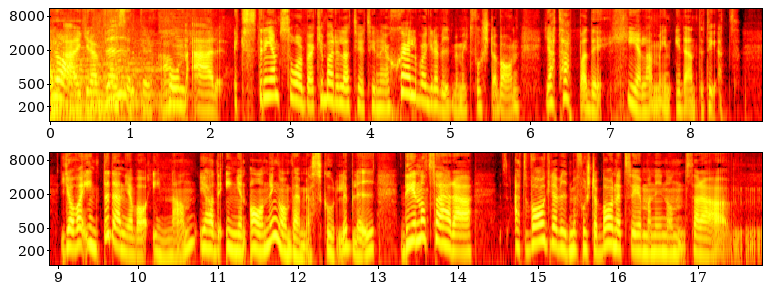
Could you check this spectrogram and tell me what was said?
Hon Bra. är gravid. Hon är extremt sårbar. Jag kan bara relatera till när jag själv var gravid med mitt första barn. Jag tappade hela min identitet. Jag var inte den jag var innan. Jag hade ingen aning om vem jag skulle bli. Det är något så här att vara gravid med första barnet så är man i någon så här mm,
